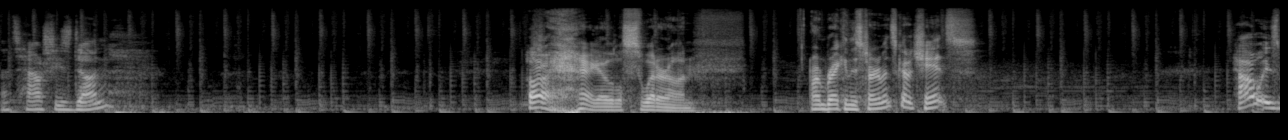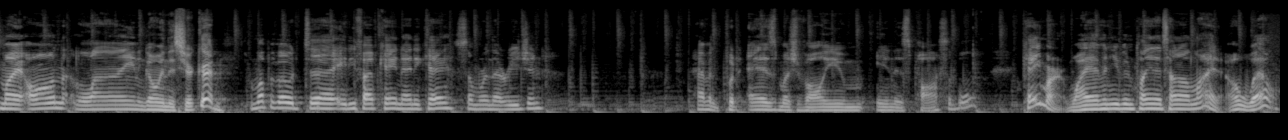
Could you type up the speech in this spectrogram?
That's how she's done. All right, I got a little sweater on. Arm breaking this tournament's got a chance. How is my online going this year? Good. I'm up about uh, 85k, 90k, somewhere in that region. Haven't put as much volume in as possible. Kmart, why haven't you been playing a ton online? Oh, well.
